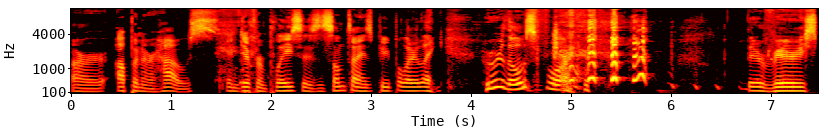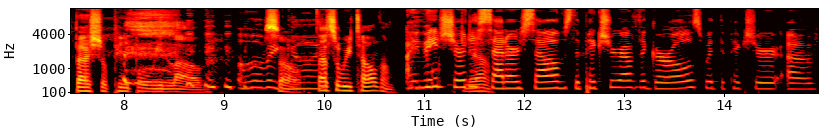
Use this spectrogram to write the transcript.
are up in our house in different places, and sometimes people are like, "Who are those for?" They're very special people we love. Oh my so god. that's what we tell them. I I made sure to Yeah. set ourselves the picture of the girls with the picture of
